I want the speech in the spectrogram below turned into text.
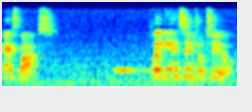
Xbox. Play Dance Central 2.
